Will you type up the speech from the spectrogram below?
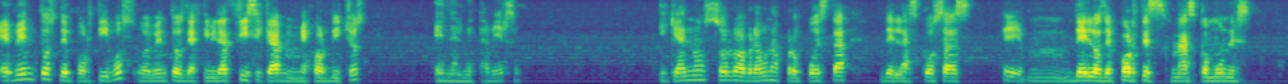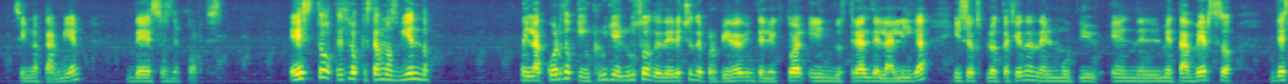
eventos deportivos o eventos de actividad física, mejor dichos, en el metaverso. Y ya no solo habrá una propuesta de las cosas, eh, de los deportes más comunes, sino también de esos deportes. Esto es lo que estamos viendo. El acuerdo que incluye el uso de derechos de propiedad intelectual e industrial de la liga y su explotación en el, metaverso de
